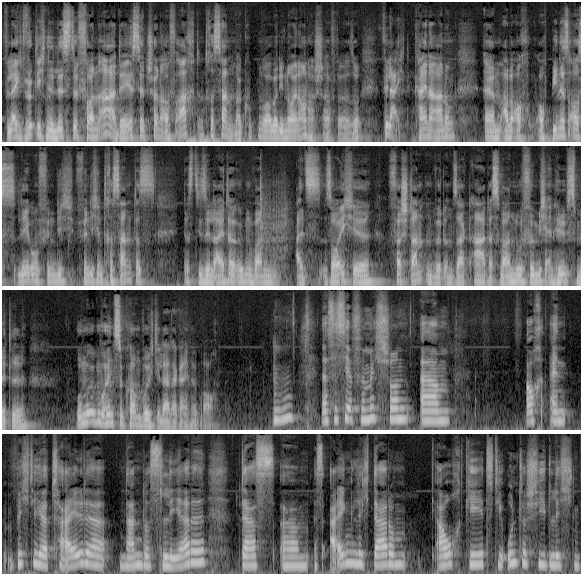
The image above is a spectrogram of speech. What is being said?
vielleicht wirklich eine Liste von, ah, der ist jetzt schon auf 8, interessant, mal gucken, ob er die neuen auch noch schafft oder so. Vielleicht, keine Ahnung. Ähm, aber auch, auch Bines Auslegung finde ich, find ich interessant, dass, dass diese Leiter irgendwann als solche verstanden wird und sagt, ah, das war nur für mich ein Hilfsmittel, um irgendwo hinzukommen, wo ich die Leiter gar nicht mehr brauche. Mhm. Das ist ja für mich schon ähm, auch ein wichtiger Teil der Nandos Lehre, dass ähm, es eigentlich darum auch geht, die unterschiedlichen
